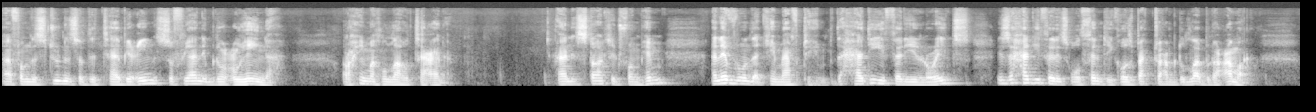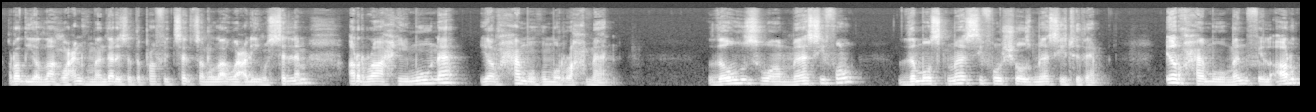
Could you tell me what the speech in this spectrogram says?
uh, from the students of the tabi'in sufyan ibn uyaynah rahimahullah ta'ala. And it started from him and everyone that came after him. The hadith that he narrates is a hadith that is authentic, goes back to Abdullah ibn Amr radiallahu anhum, and that is that the Prophet said, sallallahu alayhi wasallam, Ar-Rahimuna yarhamuhum rahman Those who are merciful, the most merciful shows mercy to them. Irhamu man fil ard,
